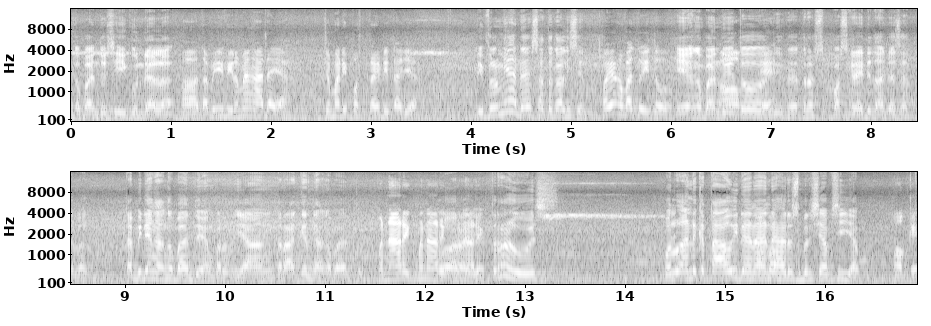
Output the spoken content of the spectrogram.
ngebantu si Gundala Ah, tapi di filmnya nggak ada ya. Cuma di post kredit aja. di filmnya ada satu kali scene Oh, yang ngebantu itu. iya ngebantu Oh, itu di- terus post kredit ada satu lagi tapi dia nggak ngebantu yang per- yang terakhir nggak ngebantu Menarik, menarik, Keluar aja. menarik. terus perlu anda ketahui dan Apa? anda harus bersiap-siap Oke.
